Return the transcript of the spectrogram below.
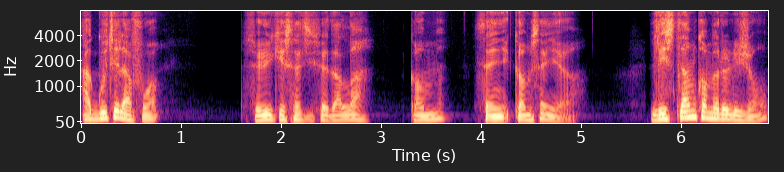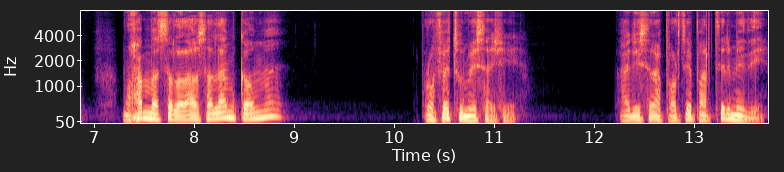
à goûter la foi, celui qui est satisfait d'Allah comme, comme Seigneur. L'islam comme religion, Muhammad sallallahu alayhi wa sallam comme prophète ou messager. Hadith rapporté par Tirmidhi.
